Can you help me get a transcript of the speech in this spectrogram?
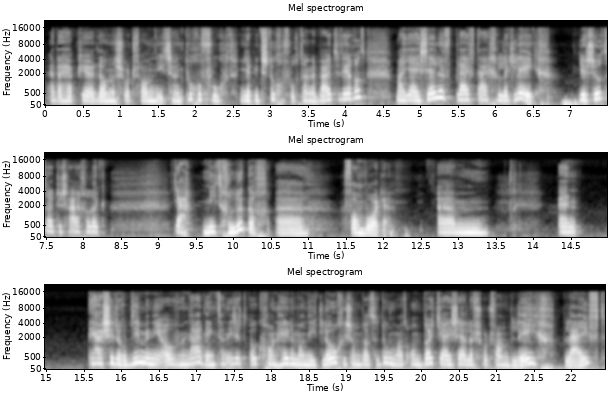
En daar heb je dan een soort van iets aan toegevoegd. Je hebt iets toegevoegd aan de buitenwereld. Maar jij zelf blijft eigenlijk leeg. Je zult daar dus eigenlijk ja, niet gelukkig uh, van worden. Um, en ja, als je er op die manier over nadenkt, dan is het ook gewoon helemaal niet logisch om dat te doen. Want omdat jij zelf soort van leeg blijft,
